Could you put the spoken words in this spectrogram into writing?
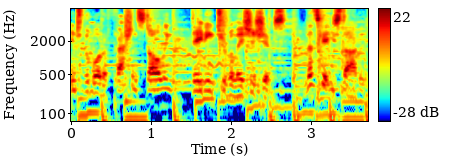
into the world of fashion styling, dating to relationships. Let's get you started.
